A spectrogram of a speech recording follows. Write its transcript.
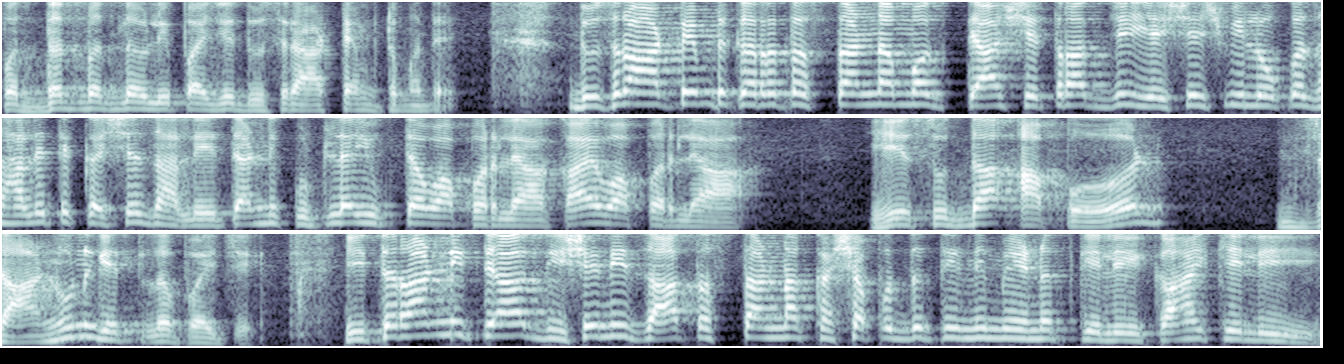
पद्धत बदलवली पाहिजे दुसऱ्या अटेम्प्टमध्ये दुसरा अटेम्प्ट करत असताना मग त्या क्षेत्रात जे यशस्वी लोक झाले ते कसे झाले? त्यांनी कुठल्या युक्त्या वापरल्या? काय वापरल्या? हे सुद्धा आपण जाणून घेतलं पाहिजे. इतरांनी त्या दिशेने जात असताना कशा पद्धतीने मेहनत केली काय केली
